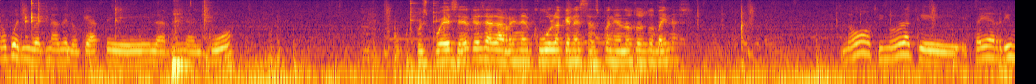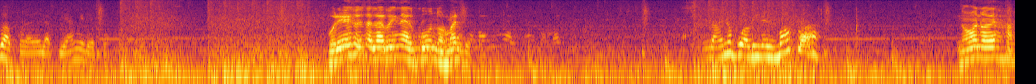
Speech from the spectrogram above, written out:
No puedes ver nada de lo que hace la reina del cubo. Pues puede ser que sea la reina del cubo la que nos está exponiendo todas estas vainas. No, sino la que está ahí arriba, por la de la pirámide. pues. Por eso esa es la reina del cubo normal. No, no puedo abrir el mapa. No, no deja.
